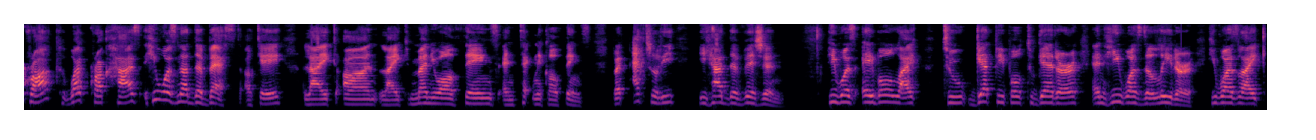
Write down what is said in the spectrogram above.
Kroc, what Kroc has, he was not the best, okay, like on like manual things and technical things, but actually he had the vision. He was able like to get people together and he was the leader. He was like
